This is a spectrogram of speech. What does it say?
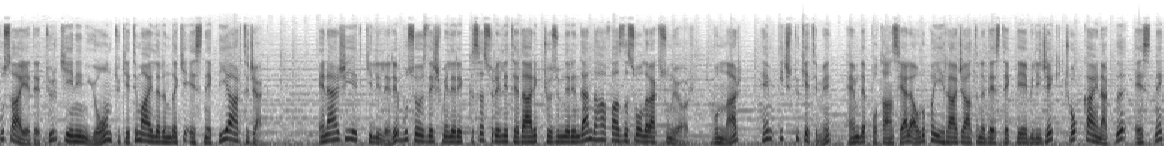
Bu sayede Türkiye'nin yoğun tüketim aylarındaki esnekliği artacak. Enerji yetkilileri bu sözleşmeleri kısa süreli tedarik çözümlerinden daha fazlası olarak sunuyor. Bunlar, hem iç tüketimi hem de potansiyel Avrupa ihracatını destekleyebilecek çok kaynaklı, esnek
